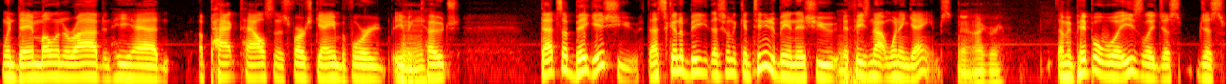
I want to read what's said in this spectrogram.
when Dan Mullen arrived and he had a packed house in his first game before he even Mm-hmm. coached. That's a big issue. That's going to be that's going to continue to be an issue Mm-hmm. if he's not winning games. yeah, I agree. I mean, people will easily just just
